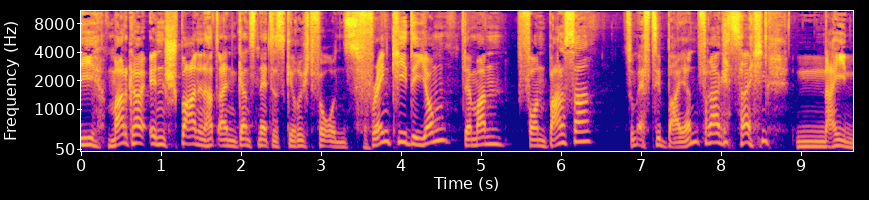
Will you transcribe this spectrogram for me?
Die Marca in Spanien hat ein ganz nettes Gerücht für uns. Frankie de Jong, der Mann von Barca, zum FC Bayern? Fragezeichen. Nein,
